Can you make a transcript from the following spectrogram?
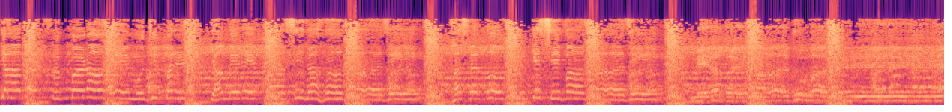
کیا وقت پڑا ہے مجھ پر؟ کیا میرے پاس رہا غازی؟ حسرت کے سوا غازی۔ میرا برباد ہوا کرے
